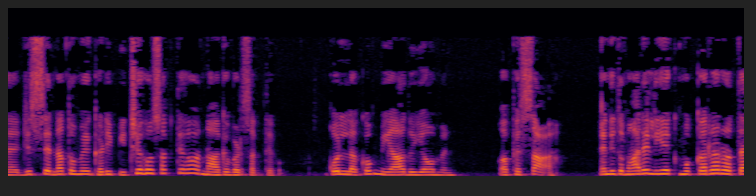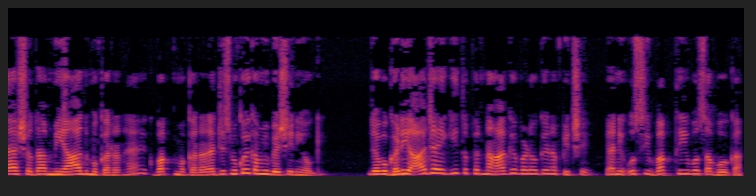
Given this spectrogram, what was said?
ہے جس سے نہ تم ایک گھڑی پیچھے ہو سکتے ہو اور نہ آگے بڑھ سکتے ہو۔ کل لکم میاد یومن اور پھر سا یعنی تمہارے لیے ایک مقرر اور طے شدہ میاد مقرر ہے، ایک وقت مقرر ہے جس میں کوئی کمی بیشی نہیں ہوگی۔ جب وہ گھڑی آ جائے گی تو پھر نہ آگے بڑھو گے نہ پیچھے یعنی اسی وقت ہی وہ سب ہوگا۔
